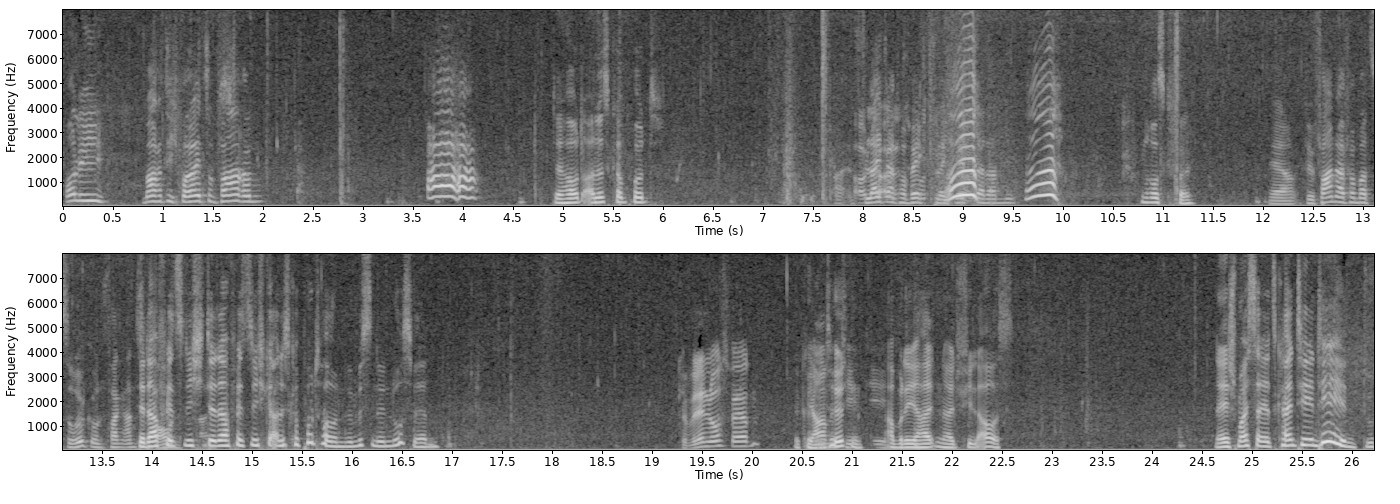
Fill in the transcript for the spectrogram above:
Olli, mach dich bereit zum Fahren. Ah! Der haut alles kaputt. Ah, Vielleicht einfach weg, gut. vielleicht Ah! er dann nicht. Bin rausgefallen. Ja, wir fahren einfach mal zurück und fangen an Der zu darf bauen. jetzt nicht, der darf jetzt nicht alles kaputt hauen. Wir müssen den loswerden. Können wir den loswerden? Wir können Ja, ihn töten. TNT. Aber die halten halt viel aus. Nee, schmeiß da jetzt kein TNT hin. Du.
